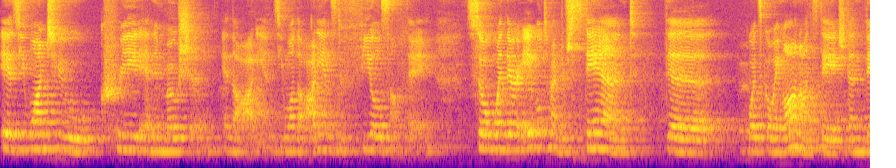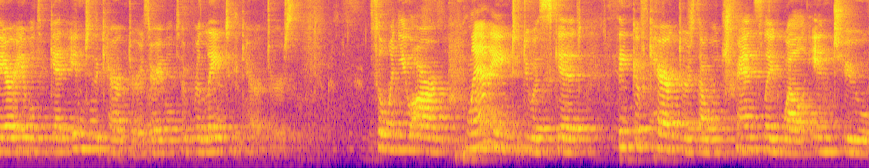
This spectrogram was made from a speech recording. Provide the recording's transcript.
is you want to create an emotion in the audience. You want the audience to feel something. So when they're able to understand the what's going on on stage, then they're able to get into the characters, they're able to relate to the characters. So when you are planning to do a skit, think of characters that will translate well into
